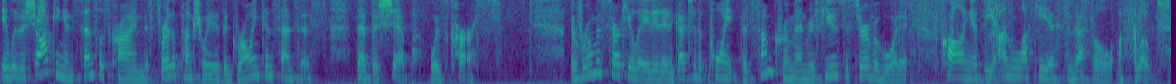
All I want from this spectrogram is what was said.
It was a shocking and senseless crime that further punctuated the growing consensus that the ship was cursed. The rumors circulated, and it got to the point that some crewmen refused to serve aboard it, calling it the unluckiest vessel afloat.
